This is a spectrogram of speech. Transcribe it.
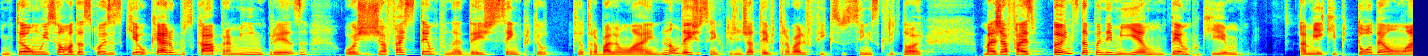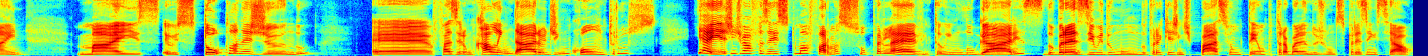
Então, isso é uma das coisas que eu quero buscar para minha empresa. Hoje já faz tempo, né? Desde sempre que eu, que eu trabalho online. Não desde sempre, porque a gente já teve trabalho fixo, sim, escritório. Mas já faz antes da pandemia, um tempo que a minha equipe toda é online, mas eu estou planejando é, fazer um calendário de encontros. E aí a gente vai fazer isso de uma forma super leve. Então, em lugares do Brasil e do mundo, para que a gente passe um tempo trabalhando juntos presencial.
